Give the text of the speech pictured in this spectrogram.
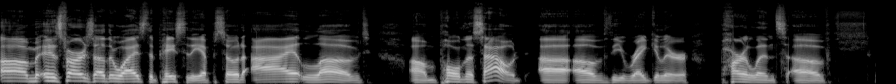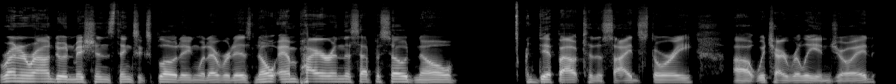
Um, as far as otherwise, the pace of the episode, I loved um, pulling us out uh, of the regular parlance of running around doing missions, things exploding, whatever it is. No Empire in this episode. No dip out to the side story, uh, which I really enjoyed,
